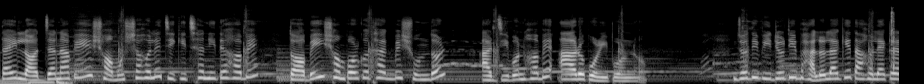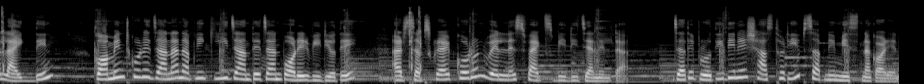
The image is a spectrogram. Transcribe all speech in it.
তাই লজ্জা না পেয়ে সমস্যা হলে চিকিৎসা নিতে হবে, তবেই সম্পর্ক থাকবে সুন্দর আর জীবন হবে আরও পরিপূর্ণ। যদি ভিডিওটি ভালো লাগে তাহলে একটা লাইক দিন কমেন্ট করে জানান আপনি কি জানতে চান পরের ভিডিওতে, আর সাবস্ক্রাইব করুন ওয়েলনেস ফ্যাক্টস বিডি চ্যানেলটা, যাতে প্রতিদিনের স্বাস্থ্য টিপস আপনি মিস না করেন।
